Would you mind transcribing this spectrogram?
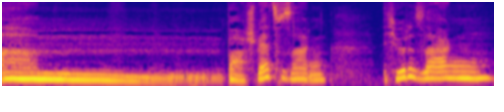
Ähm, boah, schwer zu sagen. Ich würde sagen,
